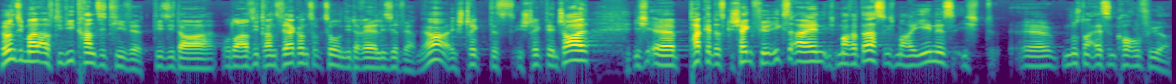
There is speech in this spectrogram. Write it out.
hören Sie mal auf die Die-Transitive, die Sie da, oder auf die Transferkonstruktionen, die da realisiert werden. Ja, ich stricke strick den Schal, ich äh, packe das Geschenk für X ein, ich mache das, ich mache jenes, ich äh, muss noch Essen kochen für.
